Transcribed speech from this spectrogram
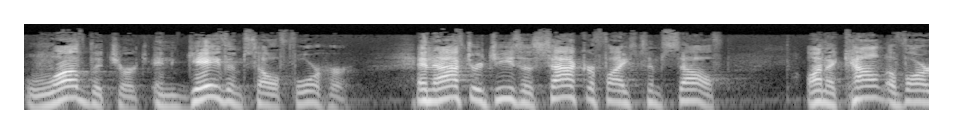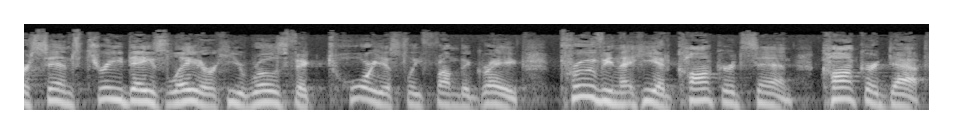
loved the church and gave himself for her. And after Jesus sacrificed himself On account of our sins, three days later, he rose victoriously from the grave, proving that he had conquered sin, conquered death,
